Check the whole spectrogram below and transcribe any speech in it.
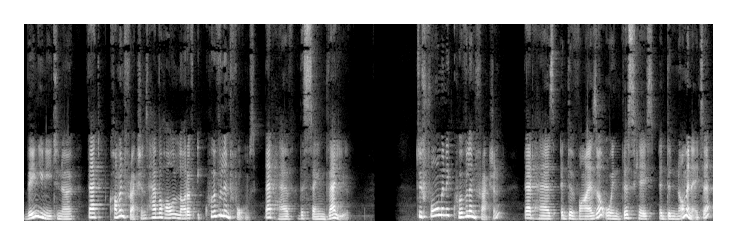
Then you need to know that common fractions have a whole lot of equivalent forms that have the same value. To form an equivalent fraction that has a divisor, or in this case, a denominator,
